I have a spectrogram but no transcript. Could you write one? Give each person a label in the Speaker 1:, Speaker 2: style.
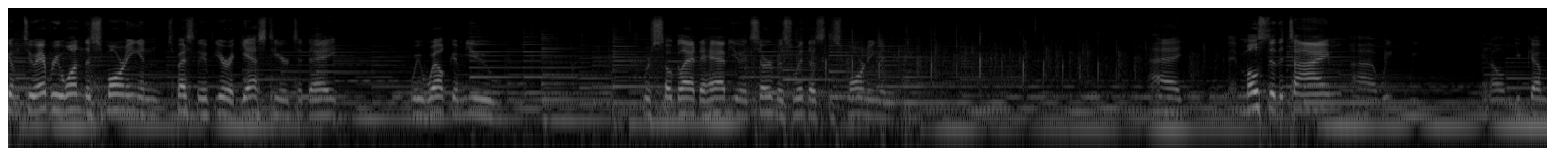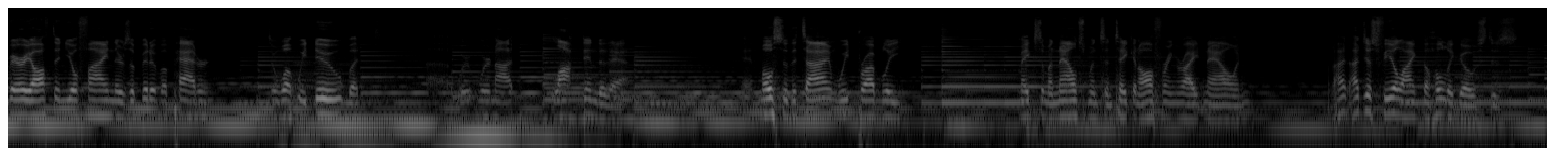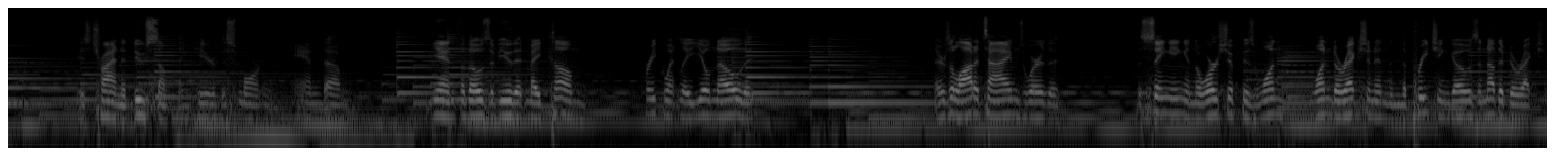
Speaker 1: welcome to everyone this morning, and especially if you're a guest here today. We welcome you. We're so glad to have you in service with us this morning. And I, most of the time, uh, we, we, you know, if you come very often, you'll find there's a bit of a pattern to what we do, but uh, we're, we're not locked into that most of the time we'd probably make some announcements and take an offering right now. And I, I, just feel like the holy ghost is is trying to do something here this morning. And um, again for those of you that may come frequently you'll know that there's a lot of times where the the singing and the worship is one one direction and then the preaching goes another direction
